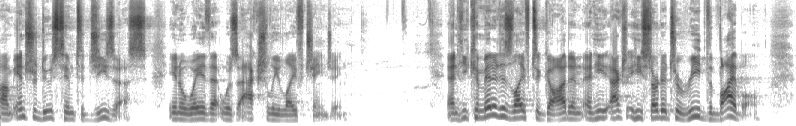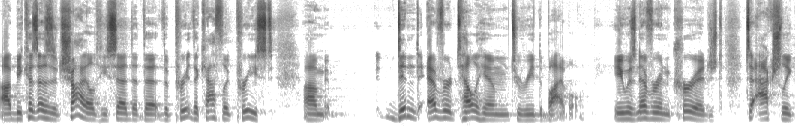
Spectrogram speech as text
um, introduced him to Jesus in a way that was actually life changing. And he committed his life to God, and, and he actually he started to read the Bible. Uh, because as a child, he said that the, the, pre, the Catholic priest um, didn't ever tell him to read the Bible. He was never encouraged to actually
